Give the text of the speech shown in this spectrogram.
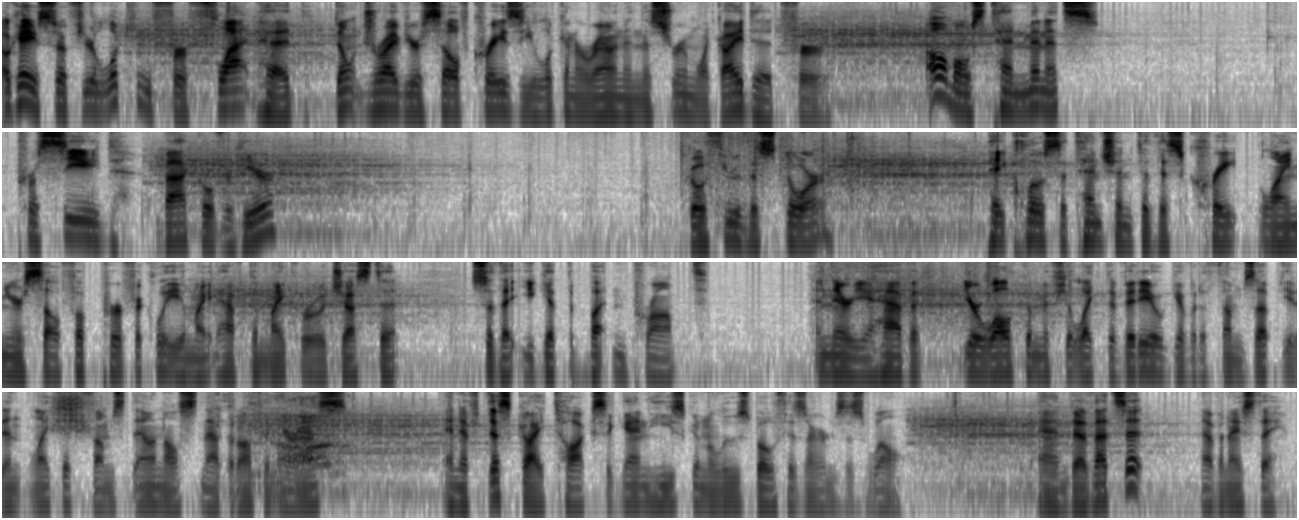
Okay, so if you're looking for flathead, don't drive yourself crazy looking around in this room like I did for almost 10 minutes. Proceed back over here. Go through this door. Pay close attention to this crate. Line yourself up perfectly. You might have to micro adjust it so that you get the button prompt. And there you have it. You're welcome. If you liked the video, give it a thumbs up. You didn't like it, thumbs down. I'll snap it off in your ass. And if this guy talks again, he's going to lose both his arms as well. And uh, that's it. Have a nice day.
